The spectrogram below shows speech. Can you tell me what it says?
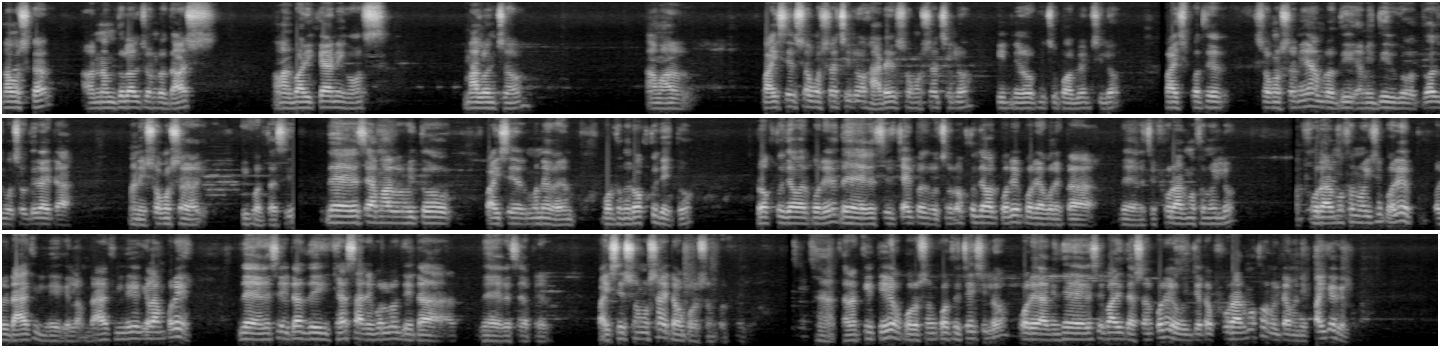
নমস্কার, আমার নাম দুলাল চন্দ্র দাস। আমার বাড়ি কেরানীগঞ্জ মালঞ্চ আমার পাইসের সমস্যা ছিল, হাড়ের সমস্যা ছিল, কিডনিরও কিছু প্রবলেম ছিল। পাইস পথের সমস্যা নিয়ে আমরা আমি দীর্ঘ দশ বছর ধরে এটা মানে সমস্যা ই করতেছি। দেখা গেছে আমার হয়তো পাইসের মনে করেন প্রথমে রক্ত যেত রক্ত যাওয়ার পরে দেখা গেছে চার পাঁচ বছর রক্ত যাওয়ার পরে পরে আবার একটা দেখা গেছে ফোড়ার মতন হইল। ফোরার মতন হয়েছে পরে পরে ডায়াফিল নিয়ে গেলাম। ডায়াফিল নিয়ে গেলাম পরে দেখা গেছে এটা দেখা স্যারে বলল যে এটা দেখা গেছে আপনার পাইসের সমস্যা, এটা অপারেশন করতে হবে। হ্যাঁ তারা কেটে অপারেশন করতে চাইছিল। পরে আমি দেখা গেছে বাড়িতে আসার পরে ওই যেটা ফোরার মতন, ওইটা মানে পাইকা গেল।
